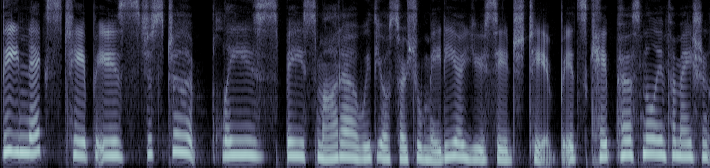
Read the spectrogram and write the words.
The next tip is just to please be smarter with your social media usage tip. It's keep personal information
